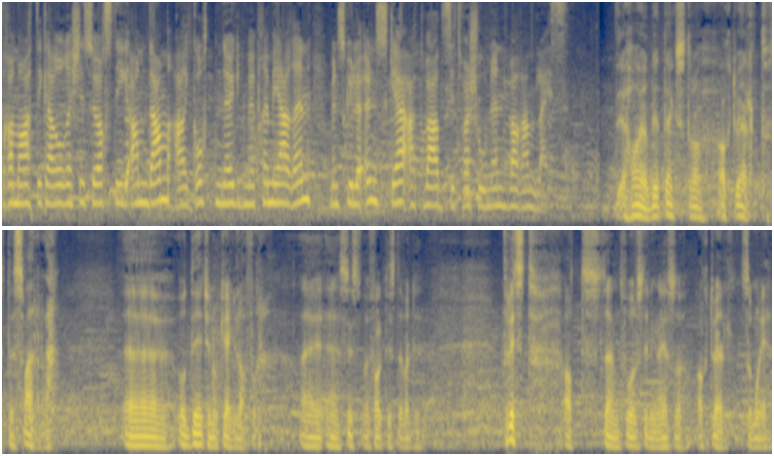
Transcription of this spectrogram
Dramatiker og regissør Stig Amdam er godt nøyd med premieren, men skulle ønske at verdenssituasjonen var annerledes. Det har jo blitt ekstra aktuelt, dessverre. Eh, og det er ikke noe jeg er glad for. Jeg, jeg syns faktisk det er veldig trist at den forestillinga er så aktuell som hun er.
